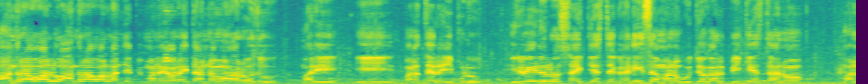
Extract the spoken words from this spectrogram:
ఆంధ్ర వాళ్ళు ఆంధ్ర వాళ్ళు అని చెప్పి మనం ఎవరైతే అన్నామో ఆ రోజు మరి ఈ మన తెల ఇప్పుడు ఇరవై ఎనిమిది రోజులు స్ట్రైక్ చేస్తే కనీసం మన ఉద్యోగాలు పీకేస్తానో మన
